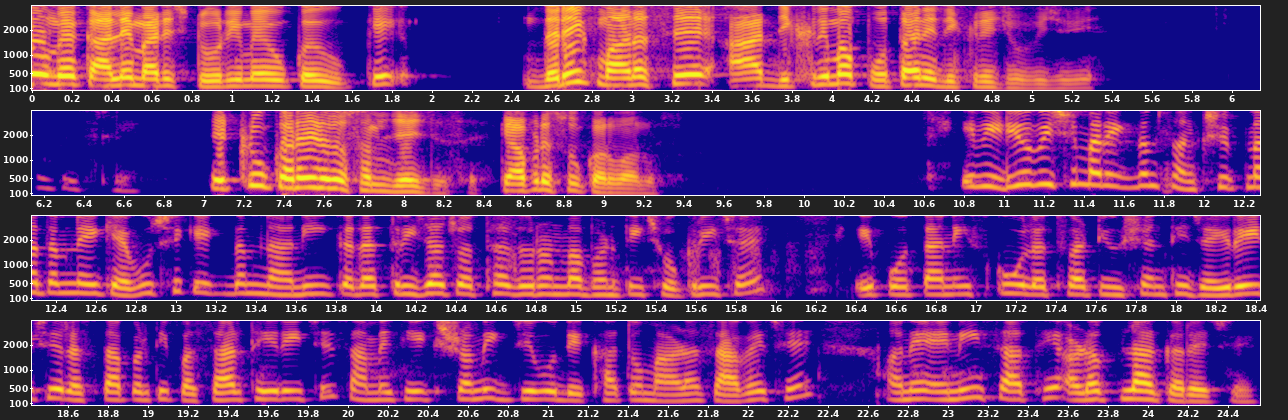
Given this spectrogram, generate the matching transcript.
તો મેં કાલે મારી સ્ટોરીમાં એવું કહ્યું કે દરેક માણસે આ દીકરીમાં પોતાની દીકરી જોવી જોઈએ. એટલું કરીને તો સમજાઈ જશે કે આપણે શું કરવાનું છે. એ વીડિયો વિશે મારે એકદમ સંક્ષિપ્તમાં તમને એ કહેવું છે કે એકદમ નાની કદાચ ત્રીજા ચોથા ધોરણમાં ભણતી છોકરી છે. એ પોતાની સ્કૂલ અથવા ટ્યુશનથી જઈ રહી છે રસ્તા પરથી પસાર થઈ રહી છે. સામેથી એક શ્રમિક જેવો દેખાતો માણસ આવે છે અને એની સાથે અડપલા કરે છે.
